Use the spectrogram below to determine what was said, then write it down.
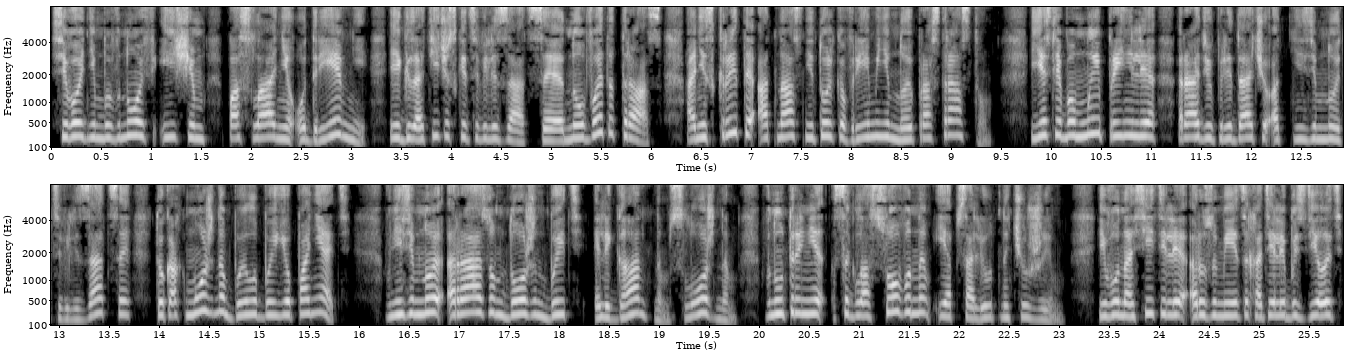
Сегодня мы вновь ищем послания о древней и экзотической цивилизации, но в этот раз они скрыты от нас не только временем, но и пространством. Если бы мы приняли радиопередачу от неземной цивилизации, то как можно было бы ее понять? Внеземной разум должен быть элегантным, сложным, внутренне согласованным и абсолютно чужим. Его носители, разумеется, хотели бы сделать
